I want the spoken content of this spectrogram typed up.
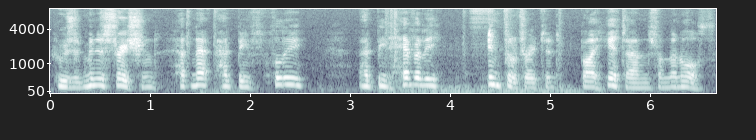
whose administration had, ne- had been fully had been heavily infiltrated by Khitans from the north.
